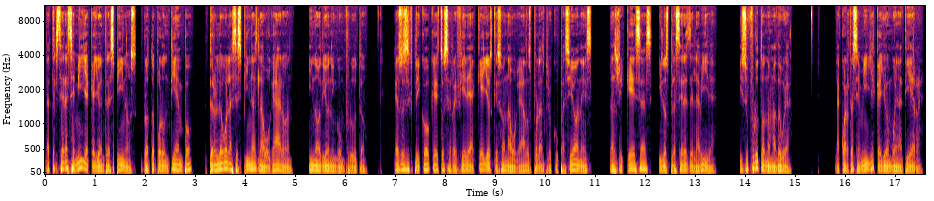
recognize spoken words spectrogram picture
La tercera semilla cayó entre espinos, brotó por un tiempo, pero luego las espinas la ahogaron y no dio ningún fruto. Jesús explicó que esto se refiere a aquellos que son ahogados por las preocupaciones, las riquezas y los placeres de la vida, y su fruto no madura. La cuarta semilla cayó en buena tierra.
